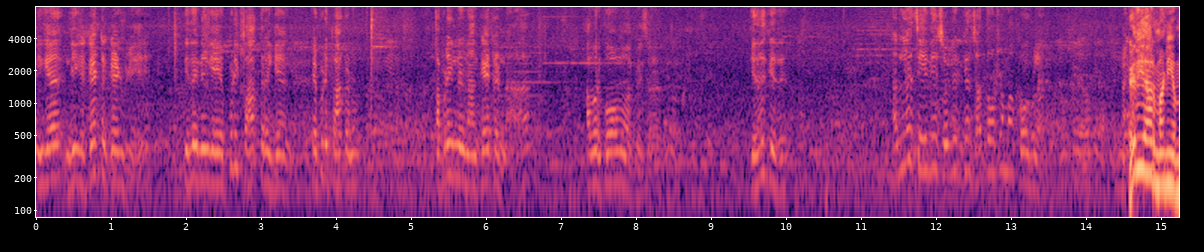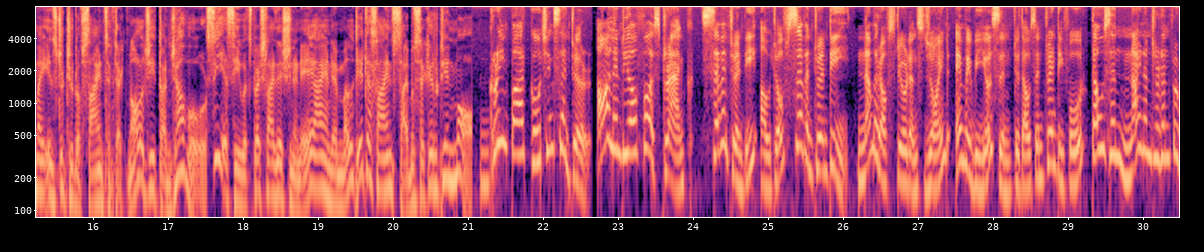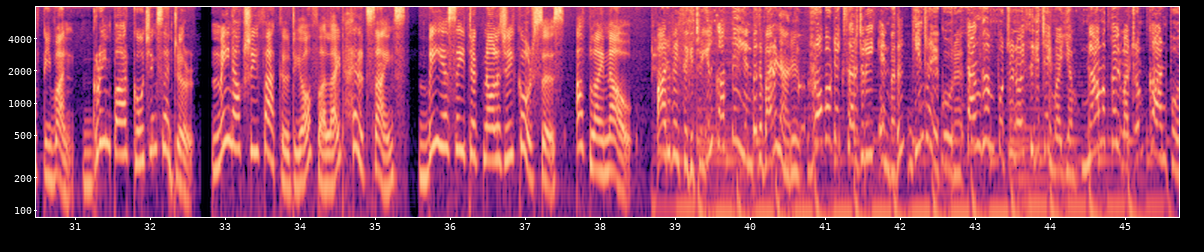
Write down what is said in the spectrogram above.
நீங்க நீங்க கேட்ட கேள்வி இதை நீங்க எப்படி பார்க்குறீங்க? எப்படி பார்க்கணும்? அப்படின்னு நான் கேட்டேன்னா அவர் கோபமாக பேசுறாரு எதுக்கு இது நல்ல செய்தியை சொல்லியிருக்கேன் சந்தோஷமா போகல Periyar Maniammai Institute of Science and Technology, Tanjavur. CSE with specialization in AI and ML, data science, cybersecurity, and more. Green Park Coaching Center, All India First Rank, 720 out of 720. Number of students joined MBBS in 2024, 1951. Green Park Coaching Center, Meenakshi faculty of allied health science BSc technology courses apply now அறுவை சிகிச்சையில் கத்தை என்பது வரலாறு. Robotic surgery என்பது இன்றைய கூறு. தங்கம் புற்றுநோய் சிகிச்சை மையம் நாமக்கல் மற்றும் கான்பூர்.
